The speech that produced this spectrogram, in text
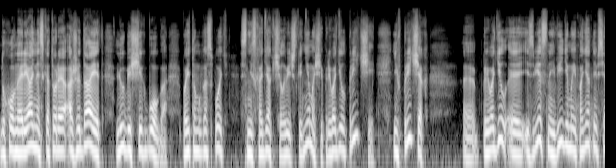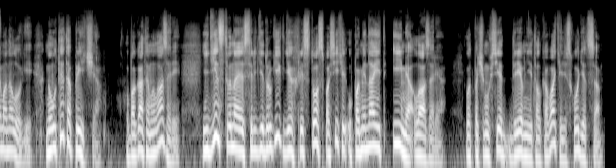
духовная реальность, которая ожидает любящих Бога. Поэтому Господь, снисходя к человеческой немощи, приводил притчи, и в притчах э, приводил э, известные, видимые и понятные всем аналогии. Но вот эта притча о богатом и Лазаре единственная среди других, где Христос, Спаситель, упоминает имя Лазаря. Вот почему все древние толкователи сходятся –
